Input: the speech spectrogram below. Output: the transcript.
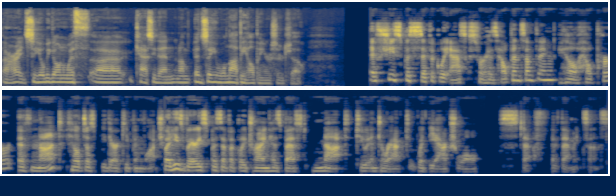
All right, so you'll be going with uh, Cassie then, and, I'm, and so you will not be helping her search though. If she specifically asks for his help in something, he'll help her. If not, he'll just be there keeping watch. But he's very specifically trying his best not to interact with the actual stuff, if that makes sense.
